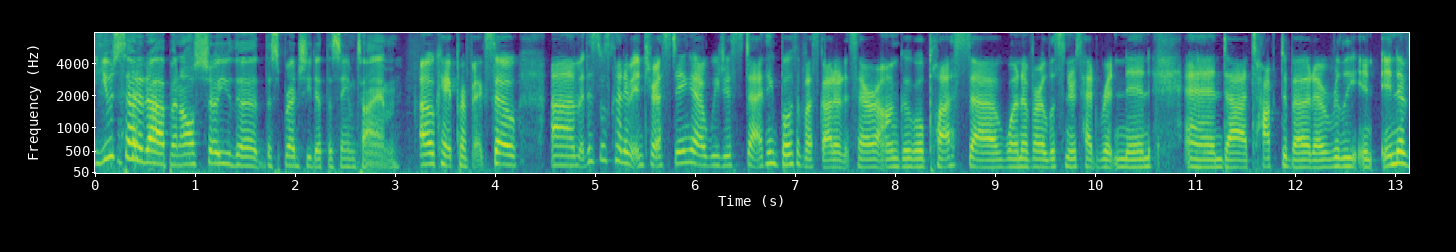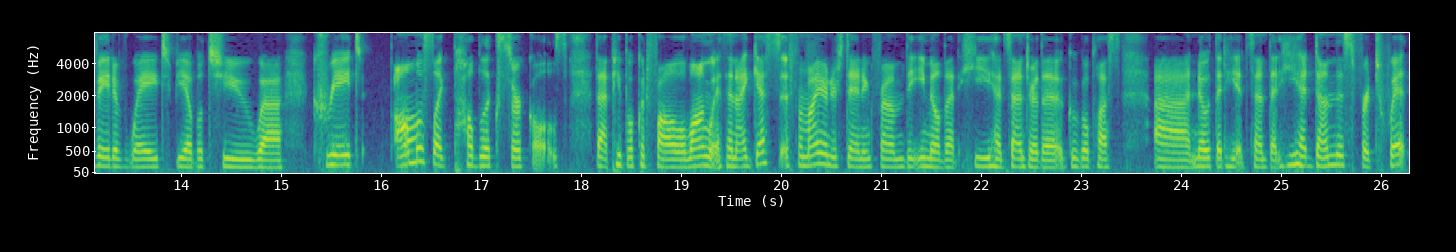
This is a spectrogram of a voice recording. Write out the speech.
you set it up, and I'll show you the the spreadsheet at the same time. Okay, perfect. So um, this was kind of interesting. Uh, we just, I think both of us got it, Sarah, on Google Plus. Uh, one of our listeners had written in and uh, talked about a really in- innovative way to be able to uh, create almost like public circles that people could follow along with. And I guess, from my understanding from the email that he had sent or the Google Plus uh, note that he had sent, that he had done this for Twit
